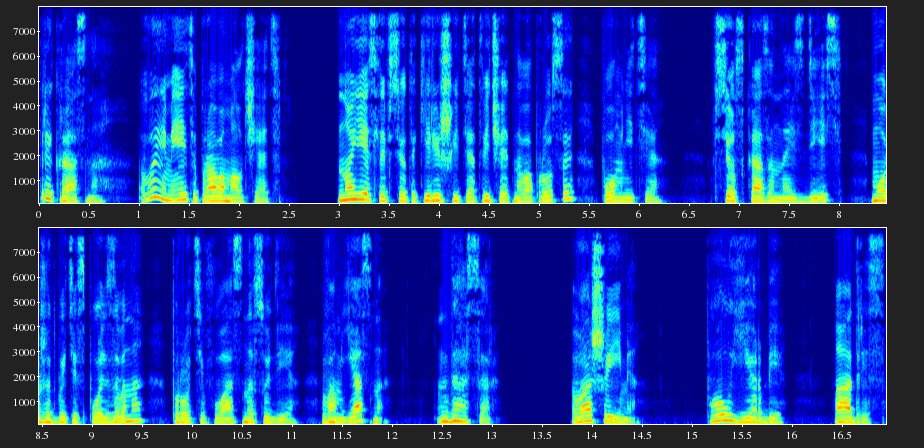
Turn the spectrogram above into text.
Прекрасно. Вы имеете право молчать. Но если все таки решите отвечать на вопросы, помните, все сказанное здесь может быть использовано против вас на суде. Вам ясно? Да, сэр. Ваше имя? Пол Ерби. Адрес.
